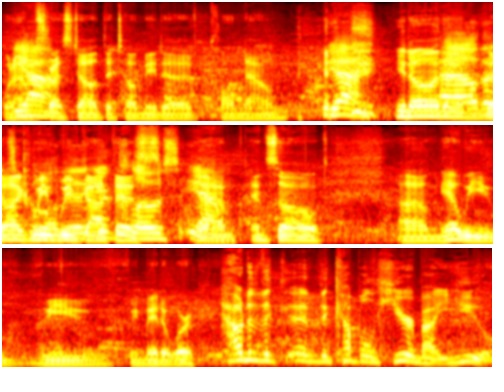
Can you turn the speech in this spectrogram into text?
when Yeah. I'm stressed out, they tell me to calm down. yeah you know, and then Oh, they're like, we, cool. "We've got you're this." close, yeah. and so. Um, yeah, we we we made it work. How did the uh, the couple hear about you?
